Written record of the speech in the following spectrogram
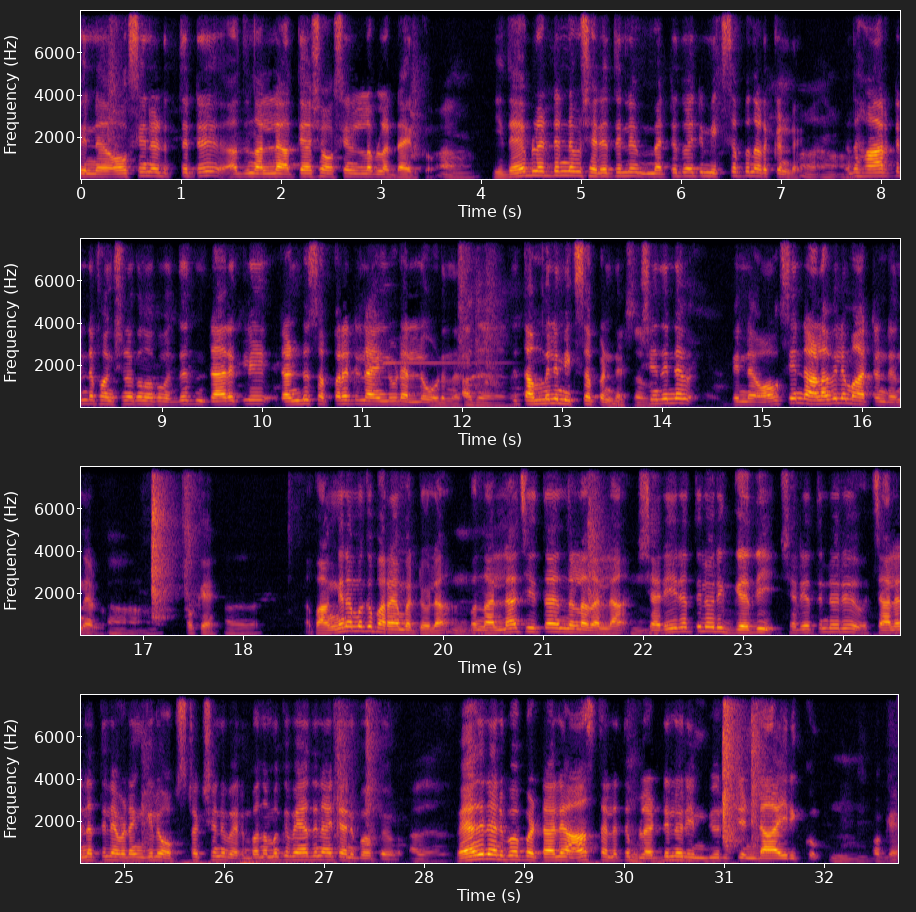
പിന്നെ ഓക്സിജൻ എടുത്തിട്ട് അത് നല്ല അത്യാവശ്യം ഓക്സിജൻ ഉള്ള ബ്ലഡ് ആയിരിക്കും. ഇതേ ബ്ലഡിന്റെ ശരീരത്തിൽ മറ്റേതുമായിട്ട് മിക്സപ്പ് നടക്കുന്നുണ്ട് ആ. അത് ഹാർട്ടിന്റെ ഫംഗ്ഷൻ ഒക്കെ നോക്കുമ്പോൾ ഇത് ഡയറക്ട്ലി രണ്ട് സെപ്പറേറ്റ് ലൈനിലൂടെ അല്ല ഓടുന്നത്. ഇത് തമ്മിൽ മിക്സപ്പ് ഉണ്ട്. പക്ഷെ ഇതിന്റെ പിന്നെ ഓക്സിജന്റെ അളവിൽ മാറ്റണ്ടെന്നേ ഉള്ളൂ. ഓക്കെ. അപ്പൊ അങ്ങനെ നമുക്ക് പറയാൻ പറ്റൂല. അപ്പൊ നല്ല ചീത്ത എന്നുള്ളതല്ല ശരീരത്തിലൊരു ശരീരത്തിൽ ഒരു ഗതി ശരീരത്തിന്റെ ഒരു ചലനത്തിൽ എവിടെങ്കിലും ഒബ്സ്ട്രക്ഷൻ വരുമ്പോ നമുക്ക് വേദന ആയിട്ട് അനുഭവപ്പെടും വേദന അനുഭവപ്പെട്ടാൽ ആ സ്ഥലത്ത് ബ്ലഡിൽ ഒരു ഇമ്പ്യൂരിറ്റി ഉണ്ടായിരിക്കും. ഓക്കെ.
